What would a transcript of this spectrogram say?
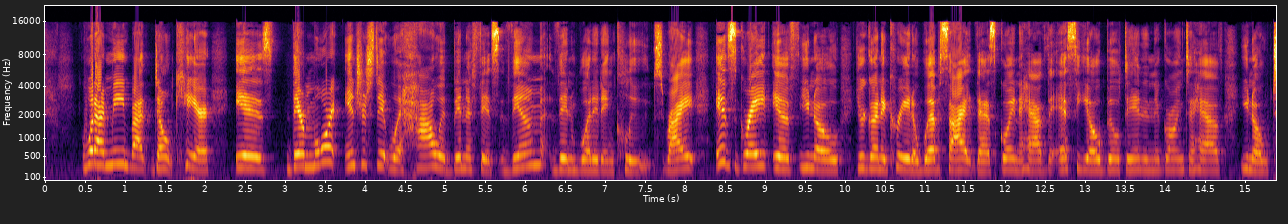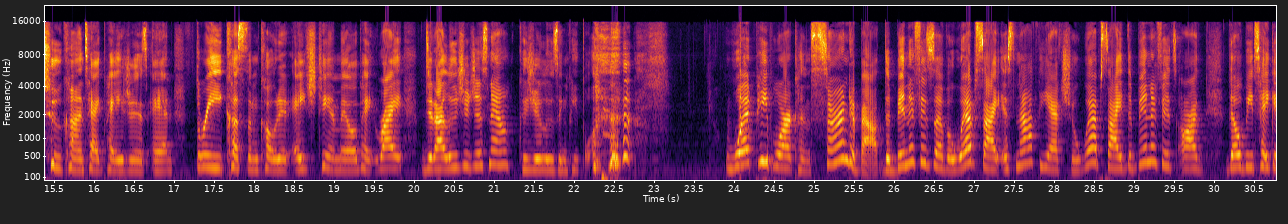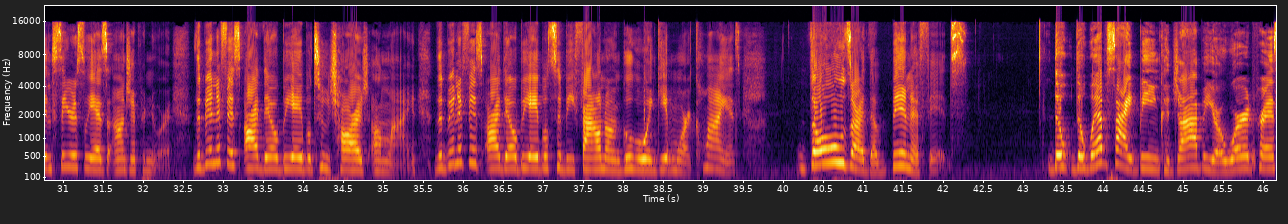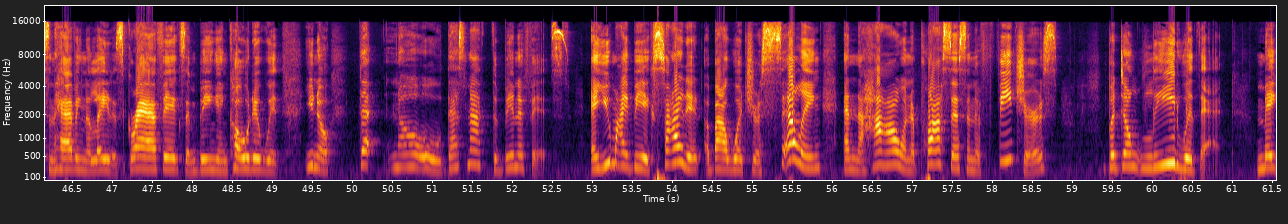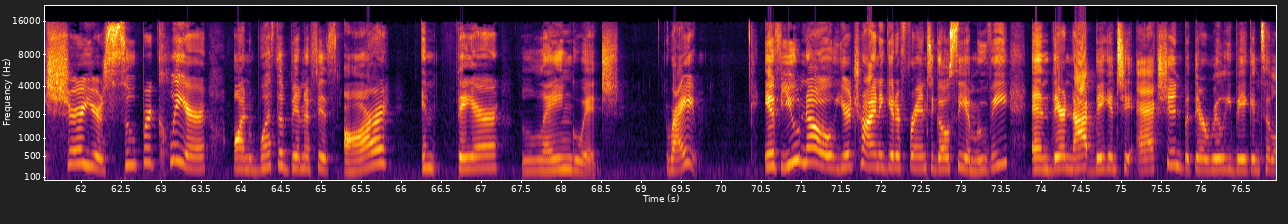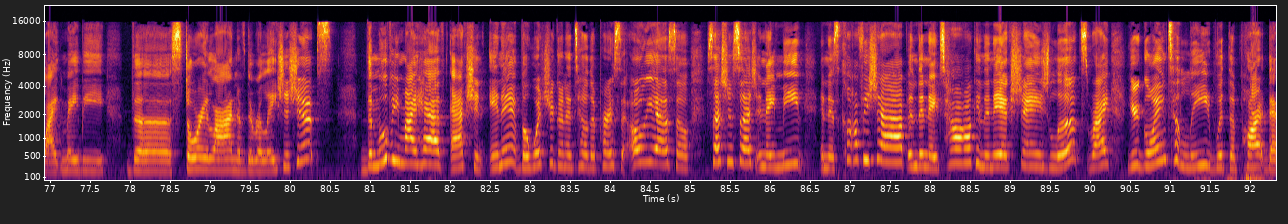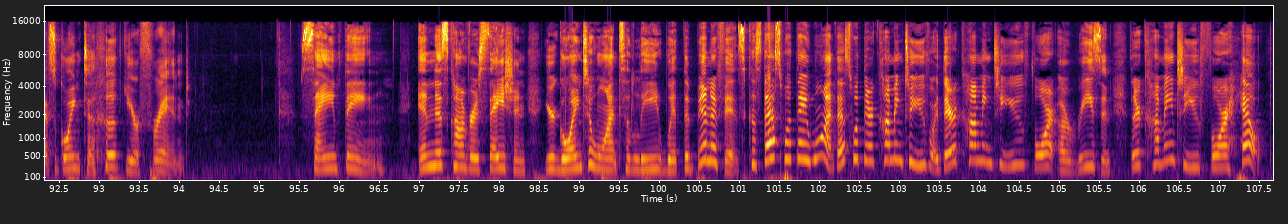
what I mean by don't care is they're more interested with how it benefits them than what it includes, right? It's great if, you know, you're going to create a website that's going to have the SEO built in and they're going to have, you know, two contact pages and three custom coded HTML page, right? Did I lose you just now? Cuz you're losing people. what people are concerned about. The benefits of a website is not the actual website. The benefits are they'll be taken seriously as an entrepreneur. The benefits are they'll be able to charge online. The benefits are they'll be able to be found on Google and get more clients. Those are the benefits. The, the website being Kajabi or WordPress and having the latest graphics and being encoded with, you know, that no, that's not the benefits and you might be excited about what you're selling and the how and the process and the features, but don't lead with that. Make sure you're super clear on what the benefits are in their language, right? If you know you're trying to get a friend to go see a movie and they're not big into action, but they're really big into like maybe the storyline of the relationships, the movie might have action in it, but what you're going to tell the person, oh, yeah, so such and such, and they meet in this coffee shop and then they talk and then they exchange looks, right? You're going to lead with the part that's going to hook your friend. Same thing in this conversation, you're going to want to lead with the benefits because that's what they want. That's what they're coming to you for. They're coming to you for a reason, they're coming to you for help.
